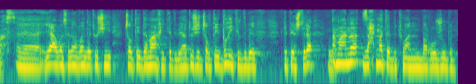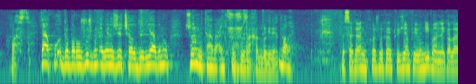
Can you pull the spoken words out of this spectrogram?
ڕاست یا مەسەرەن ڕەنگە تووشی جەڵتەی دەماخی کردبێ یا تووشی جەڵتەی دڵی کردبێت لە پێشترە ئەمانە زەحمەتە بتوانن بە ڕۆژوو بن ڕاست یاخو ئەگە بە ڕۆژووش بن ئەبێ لە ژێر چاودێریا بن و زۆر متابعەی خصوصی زەخت بگرێت بەڵێ. دەستەکانت خۆشبێ کاک توژیان پەیوەندیمان لەگەڵە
